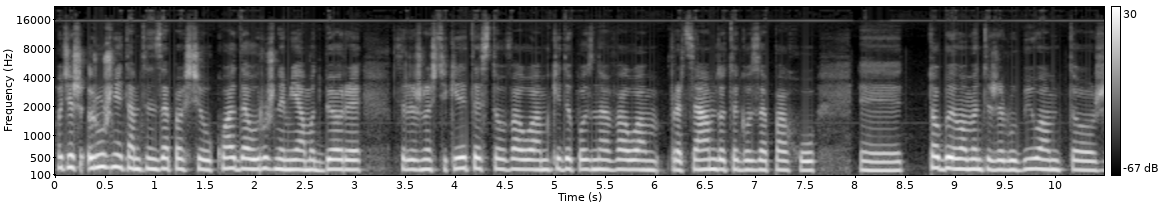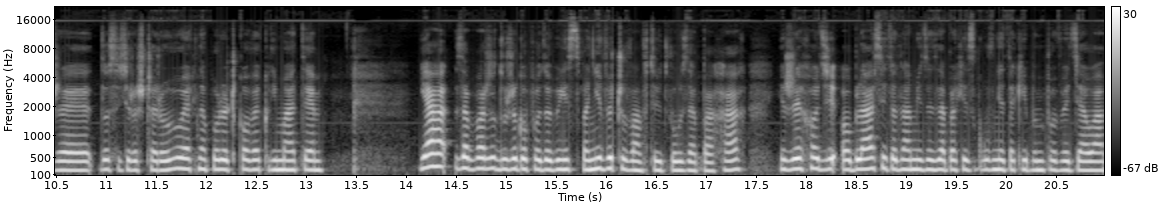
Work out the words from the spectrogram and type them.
Chociaż różnie tamten zapach się układał, różne miałam odbiory, w zależności kiedy testowałam, kiedy poznawałam, wracałam do tego zapachu. Y, to były momenty, że lubiłam to, że dosyć rozczarowywało jak na porzeczkowe klimaty. Ja za bardzo dużego podobieństwa nie wyczuwam w tych dwóch zapachach. Jeżeli chodzi o Blasy, to dla mnie ten zapach jest głównie taki, bym powiedziała,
